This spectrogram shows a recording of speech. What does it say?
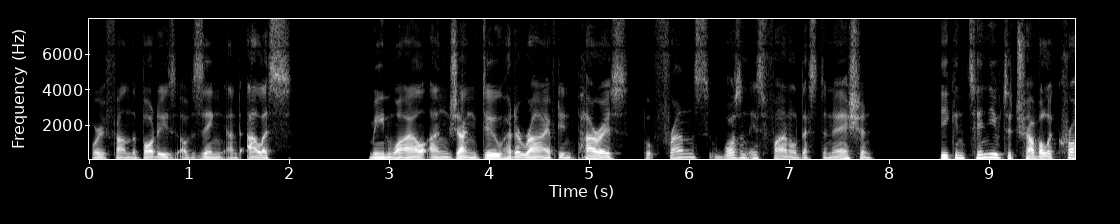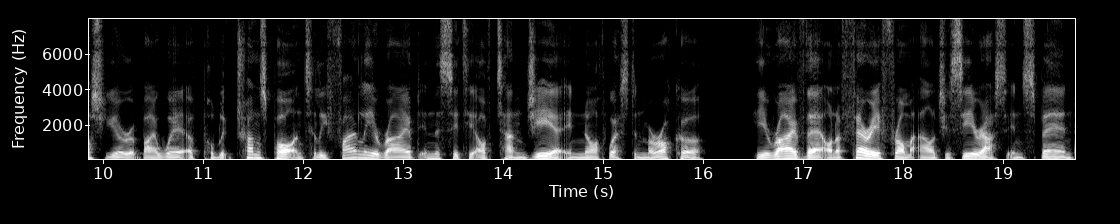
where he found the bodies of Xing and Alice. Meanwhile, Anxiang-du had arrived in Paris, but France wasn't his final destination. He continued to travel across Europe by way of public transport until he finally arrived in the city of Tangier in northwestern Morocco. He arrived there on a ferry from Algeciras in Spain.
